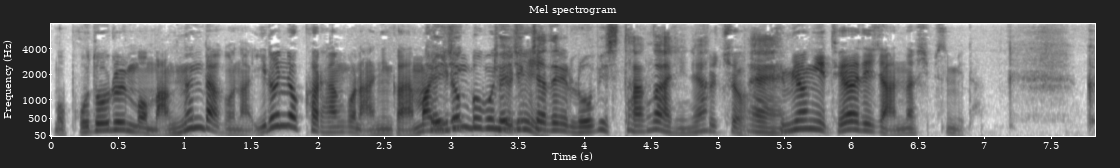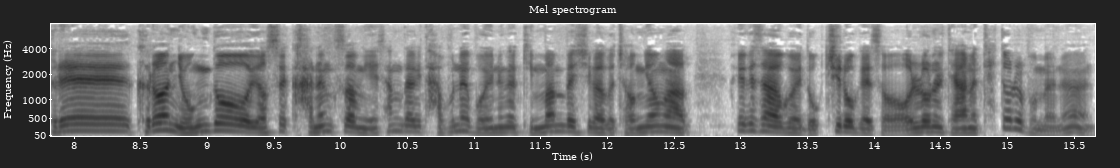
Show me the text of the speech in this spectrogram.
뭐 보도를 뭐 막는다거나 이런 역할을 한 건 아닌가 아마 퇴직, 이런 부분들이 퇴직자들이 로비스트 한 거 아니냐? 그렇죠. 네. 규명이 돼야 되지 않나 싶습니다. 그래 그런 용도였을 가능성이 상당히 다분해 보이는 게 김만배 씨가 그 정영학 회계사하고의 녹취록에서 언론을 대하는 태도를 보면은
